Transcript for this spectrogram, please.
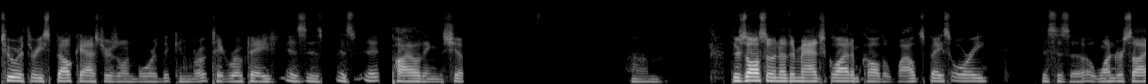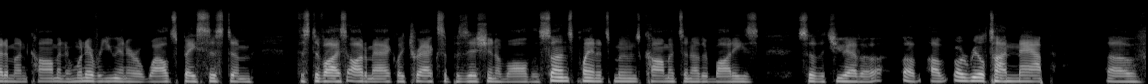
two or three spellcasters on board that can ro- take rotate as as, as piloting the ship. Um, there's also another magical item called a wild space orrery. This is a, a wondrous item, uncommon, and whenever you enter a wild space system, this device automatically tracks the position of all the suns, planets, moons, comets, and other bodies so that you have a, a, a real time map of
